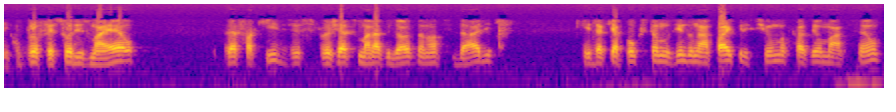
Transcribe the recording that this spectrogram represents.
e com o professor Ismael, Prefa Kids, esses projetos maravilhosos da nossa cidade. E daqui a pouco estamos indo na Pai Criciúma fazer uma ação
